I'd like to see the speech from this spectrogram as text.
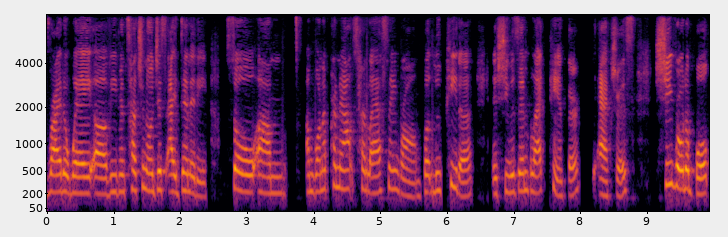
right away of even touching on just identity. So um, I'm going to pronounce her last name wrong, but Lupita, and she was in Black Panther, the actress. She wrote a book,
